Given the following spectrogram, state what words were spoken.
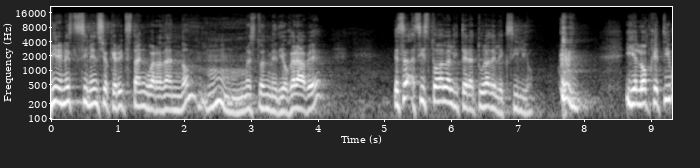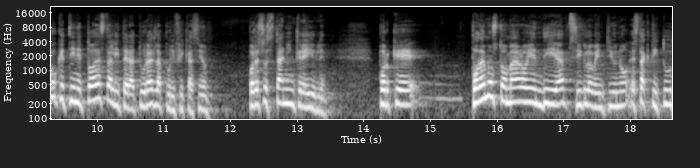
Miren, este silencio que ahorita están guardando, mm, esto es medio grave, así es toda la literatura del exilio. y el objetivo que tiene toda esta literatura es la purificación. Por eso es tan increíble. Porque podemos tomar hoy en día, siglo XXI, esta actitud.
